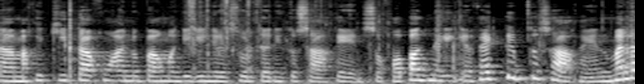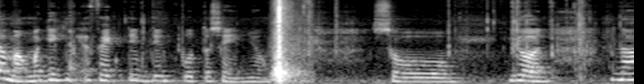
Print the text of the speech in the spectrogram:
na makikita kung ano pang magiging resulta nito sa akin. So, kapag naging effective to sa akin, malamang magiging effective din po to sa inyo. So, yon Na,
